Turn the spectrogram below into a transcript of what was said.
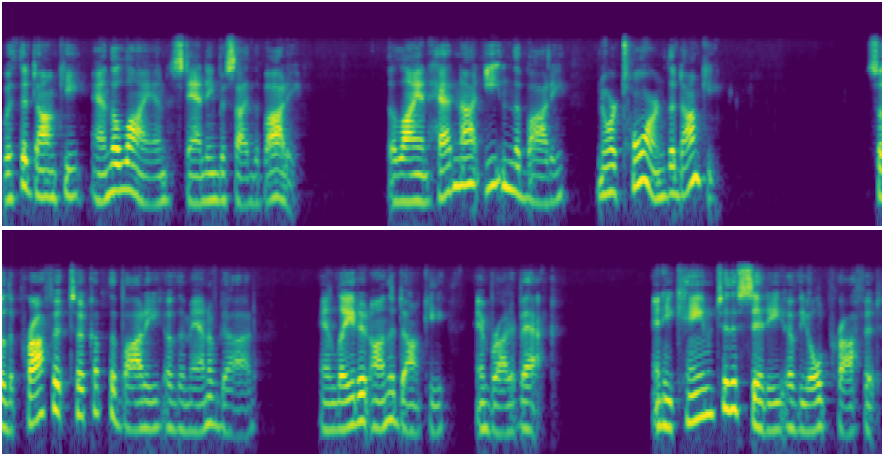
with the donkey and the lion standing beside the body. The lion had not eaten the body, nor torn the donkey. So the prophet took up the body of the man of God, and laid it on the donkey, and brought it back. And he came to the city of the old prophet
